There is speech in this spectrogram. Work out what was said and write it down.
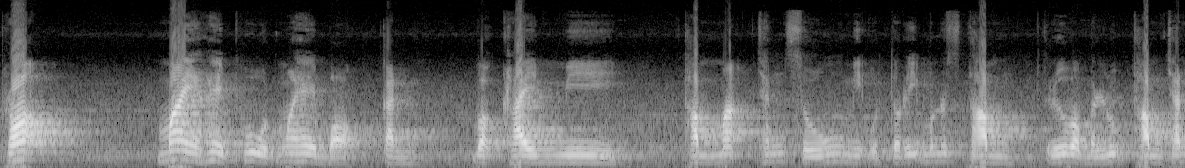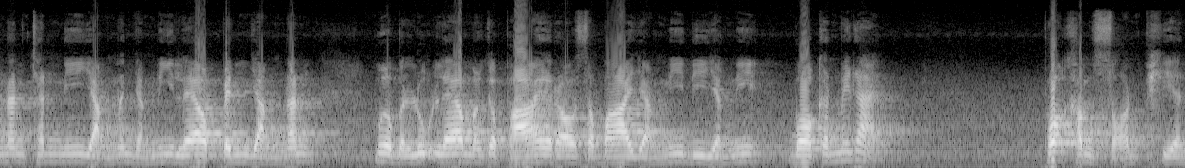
เพราะไม่ให้พูดไม่ให้บอกกัน ว่าใครมี ธรรมะชั้นสูง มีอุตริมนุสธรรม หรือว่าบรรลุธรรมชั้นนั้นชั้นนี้อย่างนั้นอย่างนี้แล้วเป็นอย่างนั้น เมื่อบรรลุแล้วมันก็พาให้เราสบายอย่างนี้ดีอย่างนี้บอกกันไม่ได้ เพราะคำสอนเพียร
